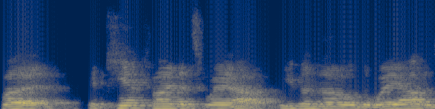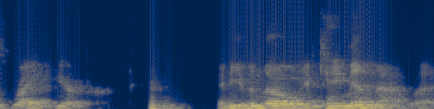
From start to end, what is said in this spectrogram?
but it can't find its way out, even though the way out is right here. and even though it came in that way,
